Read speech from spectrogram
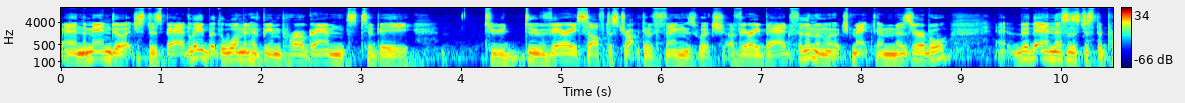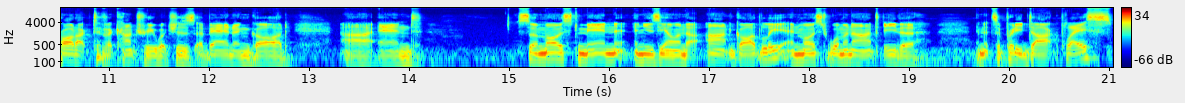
And the men do it just as badly, but the women have been programmed to be to do very self-destructive things which are very bad for them and which make them miserable. But and this is just the product of a country which has abandoned God, uh, and so most men in New Zealand aren't godly, and most women aren't either. And it's a pretty dark place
